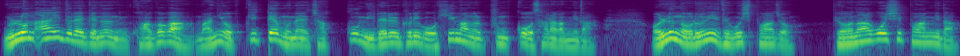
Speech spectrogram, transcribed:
물론 아이들에게는 과거가 많이 없기 때문에 자꾸 미래를 그리고 희망을 품고 살아갑니다. 얼른 어른이 되고 싶어 하죠. 변하고 싶어 합니다.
